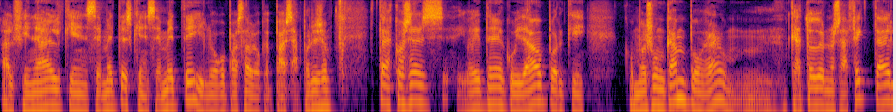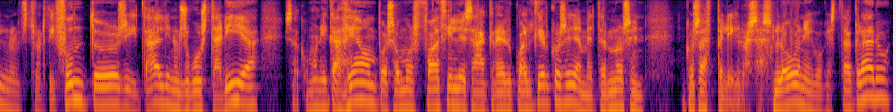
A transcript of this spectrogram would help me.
al final quien se mete es quien se mete y luego pasa lo que pasa. Por eso, estas cosas hay que tener cuidado porque como es un campo, mm, que a todos nos afecta, nuestros difuntos y tal, y nos gustaría esa comunicación, pues somos fáciles a creer cualquier cosa y a meternos en, cosas peligrosas. Lo único que está claro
